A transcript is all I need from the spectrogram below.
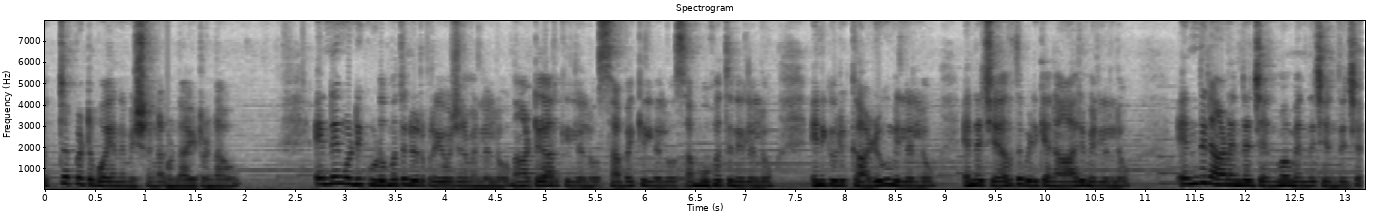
ഒറ്റപ്പെട്ടു പോയ നിമിഷങ്ങൾ ഉണ്ടായിട്ടുണ്ടാവും. എന്നെയും കൊണ്ട് ഈ കുടുംബത്തിനൊരു പ്രയോജനമില്ലല്ലോ. നാട്ടുകാർക്കില്ലല്ലോ സഭയ്ക്കില്ലല്ലോ സമൂഹത്തിനില്ലല്ലോ എനിക്കൊരു കഴിവുമില്ലല്ലോ എന്നെ ചേർത്ത് പിടിക്കാൻ ആരുമില്ലല്ലോ. എന്തിനാണ് എന്റെ ജന്മം എന്ന് ചിന്തിച്ച്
